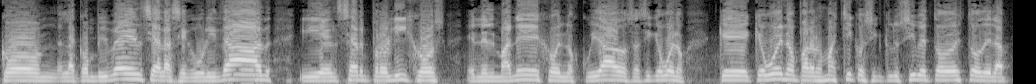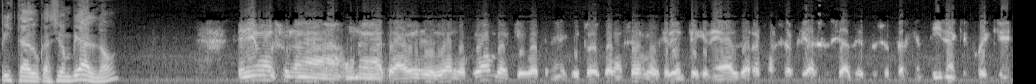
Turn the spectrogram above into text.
con la convivencia, la seguridad y el ser prolijos en el manejo, en los cuidados. Así que bueno, qué, qué bueno para los más chicos, inclusive todo esto de la pista de educación vial, ¿no? Tenemos una, una a través de Eduardo Kronberg, que vos tenés el gusto de conocerlo, el gerente general de responsabilidad social de Toyota Argentina, que fue que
